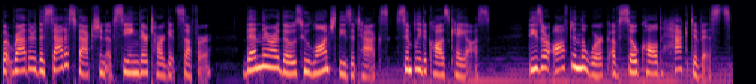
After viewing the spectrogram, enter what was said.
but rather the satisfaction of seeing their target suffer. Then there are those who launch these attacks simply to cause chaos. These are often the work of so-called hacktivists,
